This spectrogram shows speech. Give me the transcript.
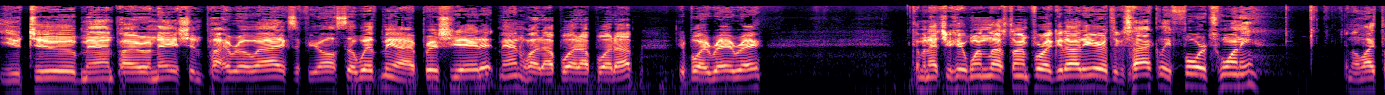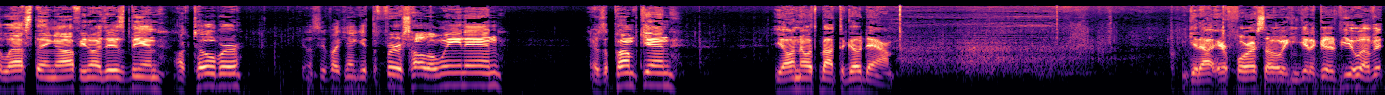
YouTube, man, Pyro Nation, Pyro Addicts. If you're also with me, I appreciate it, man. What up, what up, what up? Your boy Ray Ray. Coming at you here one last time before I get out of here. It's exactly 420. Gonna light the last thing off. You know, it is being October. Gonna see if I can't get the first Halloween in. There's a pumpkin. Y'all know it's about to go down. Get out here for us so we can get a good view of it.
